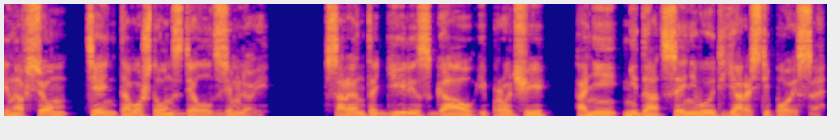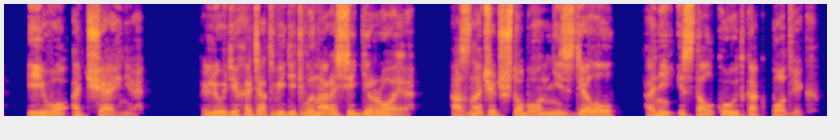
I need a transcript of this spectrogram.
И на всем тень того, что он сделал с землей. Соренто, Гиллис, Гао и прочие, они недооценивают ярости пояса и его отчаяние. Люди хотят видеть в Инаросе героя, а значит, что бы он ни сделал, они истолкуют как подвиг.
